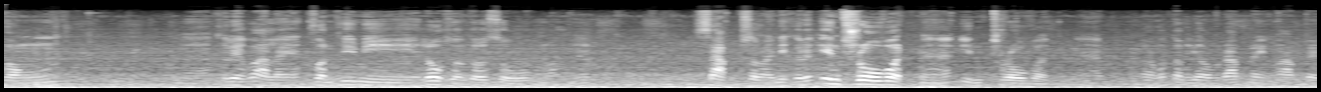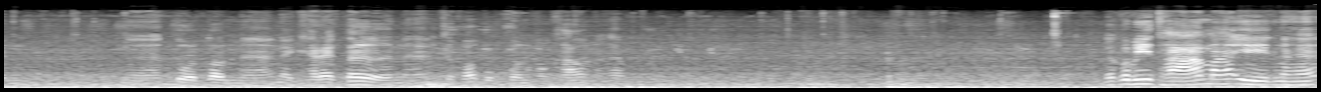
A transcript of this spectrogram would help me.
ของนะเขาเรียกว่าอะไร คนที่มีโลกส่วนตัวสูงเนาะนะศัพท์สมัยนี้เขาเรียก introvert นะฮะ introvert นะครับเราก็ต้องยอมรับในความเป็นนะตัวตนนะฮะในคาแรคเตอร์นะฮะเฉพาะบุคคลของเขานะครับ แล้วก็มีถามมาอีกนะฮะ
